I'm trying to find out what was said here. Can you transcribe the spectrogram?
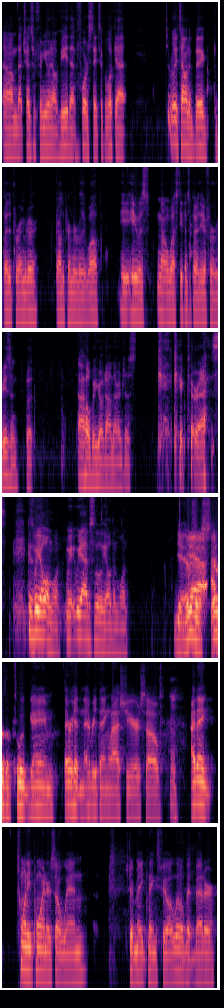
in um, that transfer from UNLV that Florida State took a look at. It's a really talented big, can play the perimeter, guard the perimeter really well. He he was Mountain West Defensive Player of the Year for a reason, but I hope we go down there and just kick their ass because we owe them one. We we absolutely owe them one. Yeah, it was yeah, a, it was a fluke game. They were hitting everything last year, so I think twenty point or so win should make things feel a little bit better.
